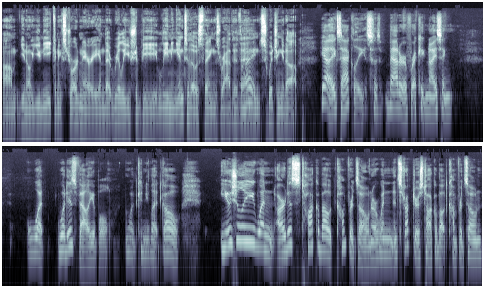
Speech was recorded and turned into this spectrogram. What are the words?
um, you know, unique and extraordinary, and that really you should be leaning into those things rather than right. switching it up. Yeah, exactly. It's a matter of recognizing what what is valuable, what can you let go. Usually when artists talk about comfort zone or when instructors talk about comfort zone,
